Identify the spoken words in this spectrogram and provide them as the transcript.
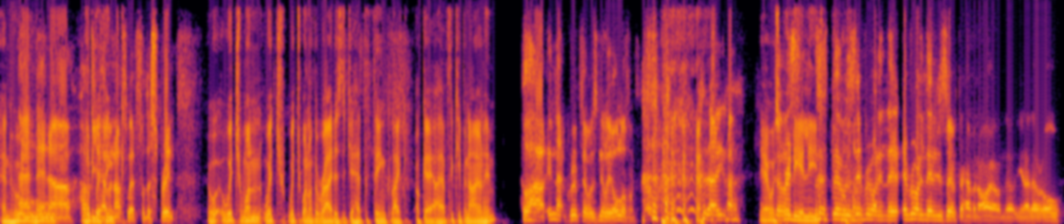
And who? and then uh, do hopefully you have think? enough left for the sprint. Which one? Which which one of the riders did you have to think like, okay, I have to keep an eye on him? Wow, in that group, there was nearly all of them. They, you know, Yeah, it was there pretty elite. there was everyone in there. Everyone in there deserved to have an eye on. them. You know, they were all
